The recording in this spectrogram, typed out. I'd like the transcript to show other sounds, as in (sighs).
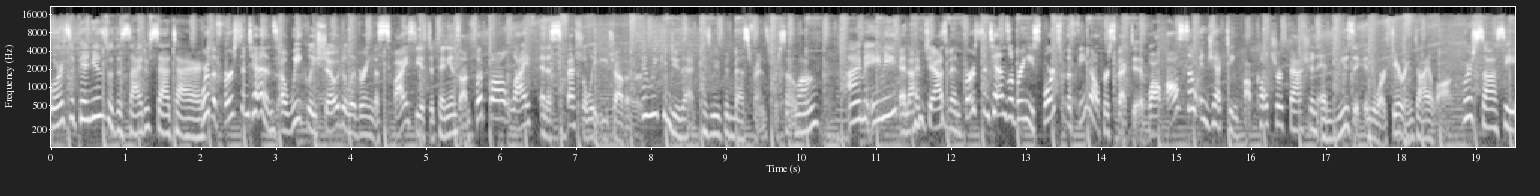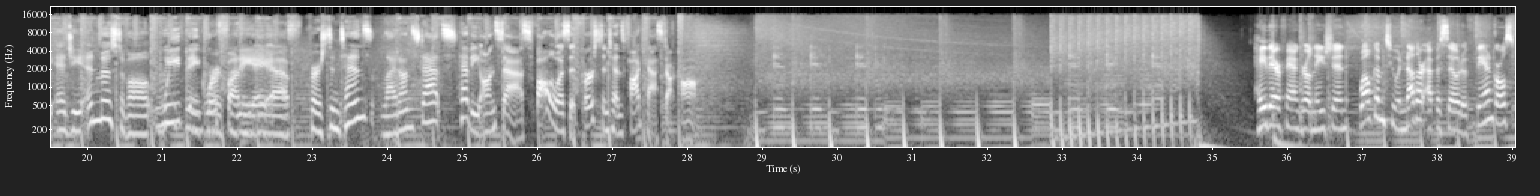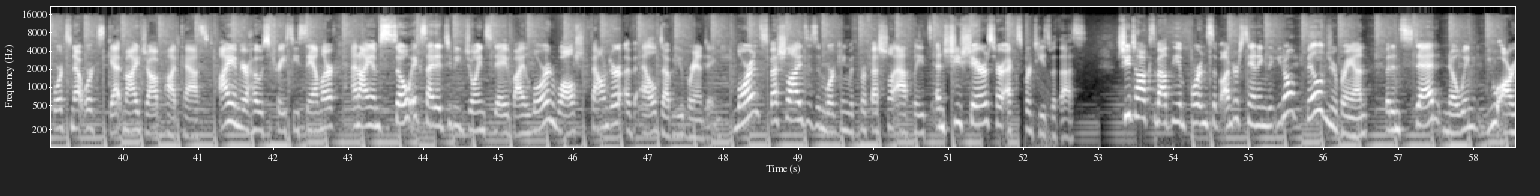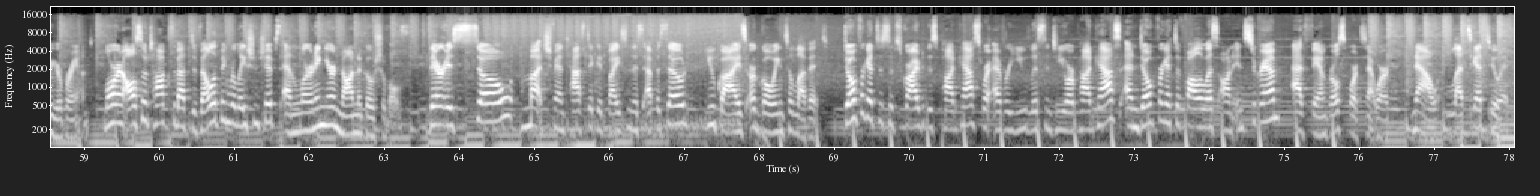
Sports opinions with a side of satire. We're the first and tens, a weekly show delivering the spiciest opinions on football, life, and especially each other. And we can do that because we've been best friends for so long. I'm Amy. And I'm Jasmine. First and tens will bring you sports from the female perspective while also injecting pop culture, fashion, and music into our daring dialogue. We're saucy, edgy, and most of all, we, we think, think, we're funny AF. First and tens, light on stats, heavy on sass. Follow us at firstandtenspodcast.com thank you Hey there, Fangirl Nation. Welcome to another episode of Fangirl Sports Network's Get My Job podcast. I am your host, Tracy Sandler, and I am so excited to be joined today by Lauren Walsh, founder of LW Branding. Lauren specializes in working with professional athletes, and she shares her expertise with us. She talks about the importance of understanding that you don't build your brand, but instead knowing you are your brand. Lauren also talks about developing relationships and learning your non negotiables. There is so much fantastic advice in this episode. You guys are going to love it. Don't forget to subscribe to this podcast wherever you listen to your podcasts. And don't forget to follow us on Instagram at Fangirl Sports Network. Now, let's get to it.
